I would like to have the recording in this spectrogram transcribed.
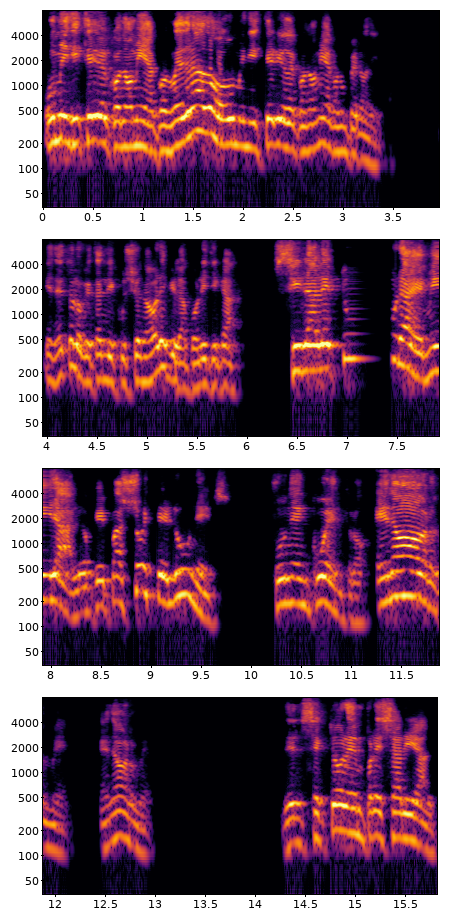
¿Un Ministerio de Economía con Redrado o un Ministerio de Economía con un peronista? Bien, esto es lo que está en discusión ahora y que la política, si la lectura es, mira, lo que pasó este lunes fue un encuentro enorme, enorme, del sector empresarial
